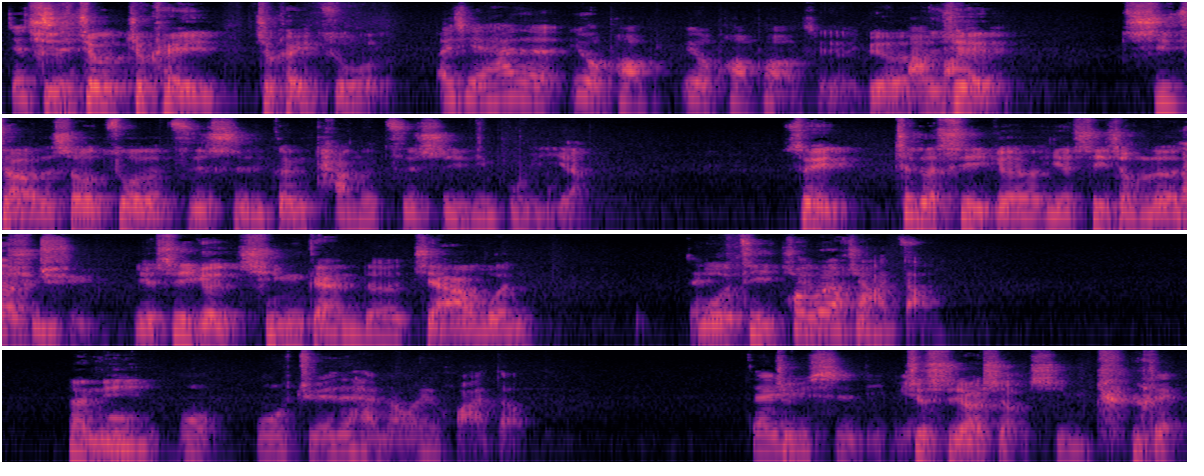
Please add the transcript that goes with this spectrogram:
就其实就就可以就可以做了。而且它的又有泡又有泡泡，所以比如而且洗澡的时候坐的姿势跟躺的姿势一定不一样，所以这个是一个也是一种乐趣，也是一个情感的加温。我自己觉会不会。滑倒？那你我我我觉得还蛮容易滑倒的，在浴室里面。就是要小心。对，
